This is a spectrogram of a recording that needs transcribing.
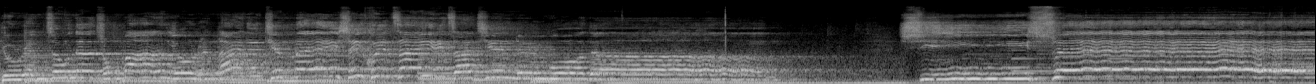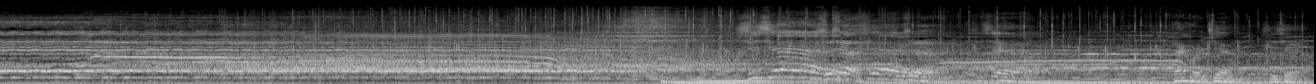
有人走的匆忙，有人来的甜美，谁会在意擦肩而过的？心碎？谢谢，谢谢，谢谢，谢谢，待会儿见，谢谢。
